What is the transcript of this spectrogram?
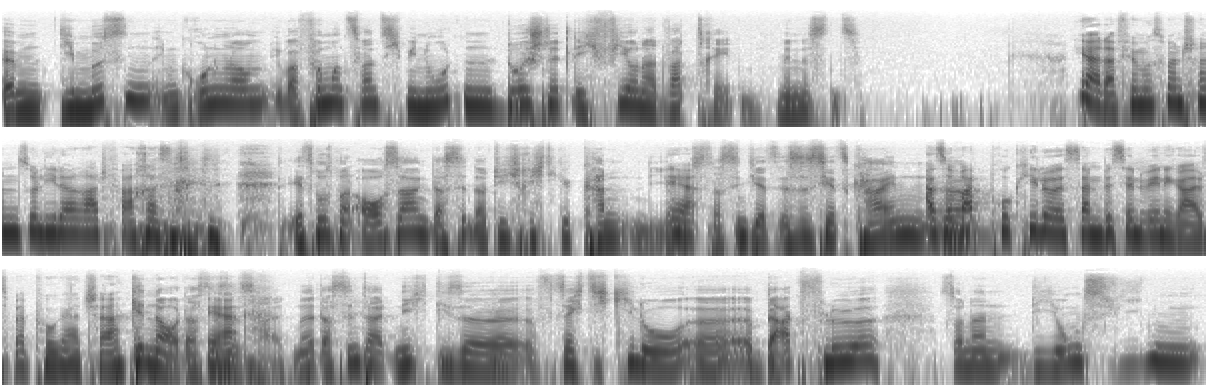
Ähm, die müssen im Grunde genommen über 25 Minuten durchschnittlich 400 Watt treten, mindestens. Ja, dafür muss man schon ein solider Radfahrer sein. Jetzt muss man auch sagen, das sind natürlich richtige Kanten, die Jungs. Ja. Das sind jetzt, es ist jetzt kein. Also ähm, Watt pro Kilo ist dann ein bisschen weniger als bei Pogacar. Genau, das ja. ist es halt. Ne? Das sind halt nicht diese 60 Kilo äh, Bergflöhe, sondern die Jungs wiegen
